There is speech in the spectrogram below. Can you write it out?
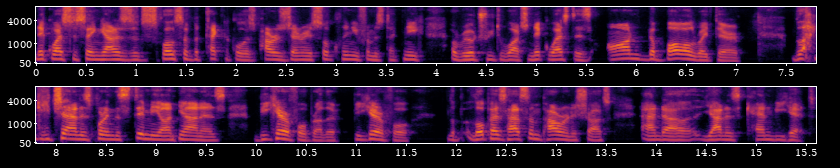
Nick West is saying Yanez is explosive but technical. His power is generated so cleanly from his technique. A real treat to watch. Nick West is on the ball right there. Blackie Chan is putting the stimmy on Yanez. Be careful, brother. Be careful. Lopez has some power in his shots, and uh, Yanez can be hit.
